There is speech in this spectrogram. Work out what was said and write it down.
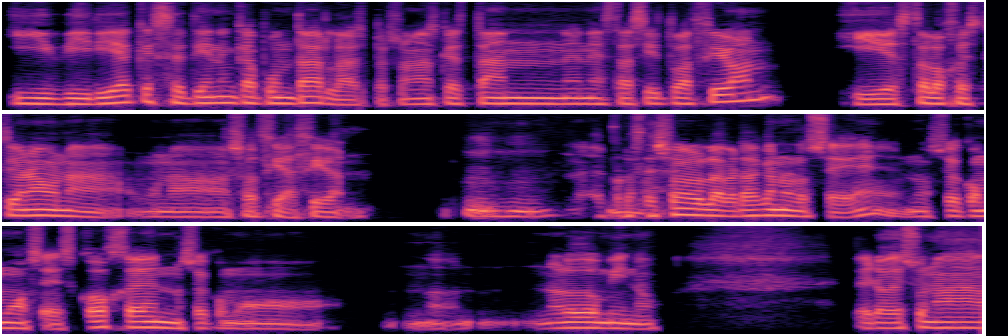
y diría que se tienen que apuntar las personas que están en esta situación y esto lo gestiona una, asociación. El proceso, la verdad que no lo sé, ¿eh? no sé cómo se escogen, no sé cómo, no, lo domino, pero es una,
